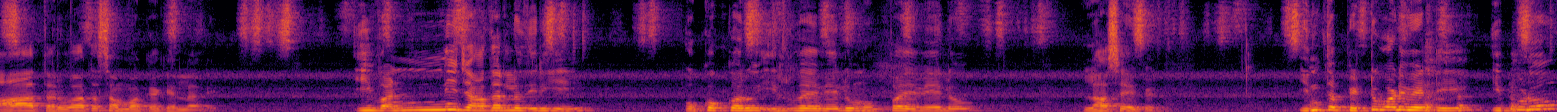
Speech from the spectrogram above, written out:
ఆ తర్వాత సమ్మక్కకి వెళ్ళాలి. ఇవన్నీ జాతరలు తిరిగి ఒక్కొక్కరు ఇరవై వేలు ముప్పై వేలు లాస్ అయిపోయారు. ఇంత పెట్టుబడి పెట్టి ఇప్పుడు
